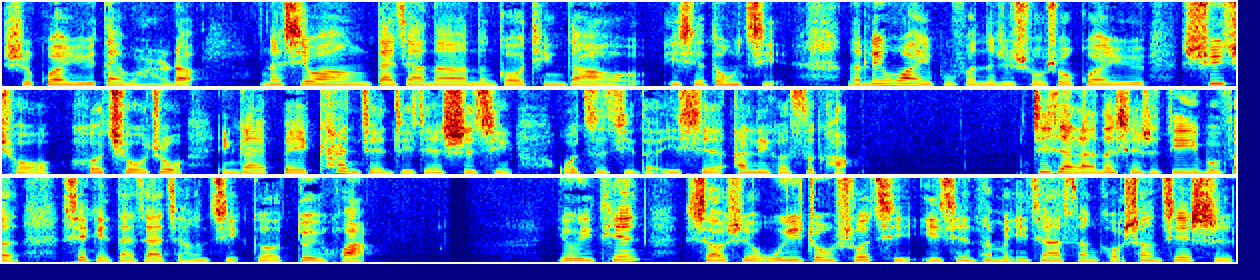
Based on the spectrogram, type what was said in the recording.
是关于带娃的。那希望大家呢能够听到一些东西。那另外一部分呢是说说关于需求和求助应该被看见这件事情，我自己的一些案例和思考。接下来呢，先是第一部分，先给大家讲几个对话。有一天，小雪无意中说起以前他们一家三口上街时，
